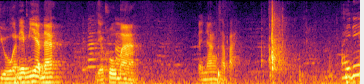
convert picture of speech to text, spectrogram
อยู่กันเงียบๆนะ เดี๋ยวครูมา ไปนั่งซะไป ไปดิ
